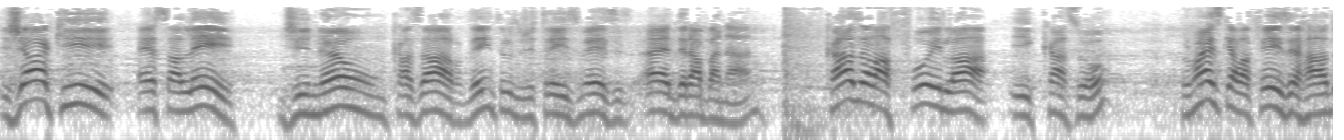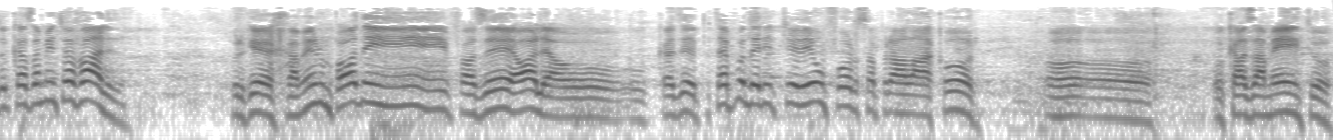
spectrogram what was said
E já que essa lei de não casar dentro de três meses é Derabanan, caso ela foi lá e casou, por mais que ela fez errado, o casamento é válido. Porque Ramim não podem fazer, olha, o, o, quer dizer, até poderia teriam força para lá a cor, o, o, o casamento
